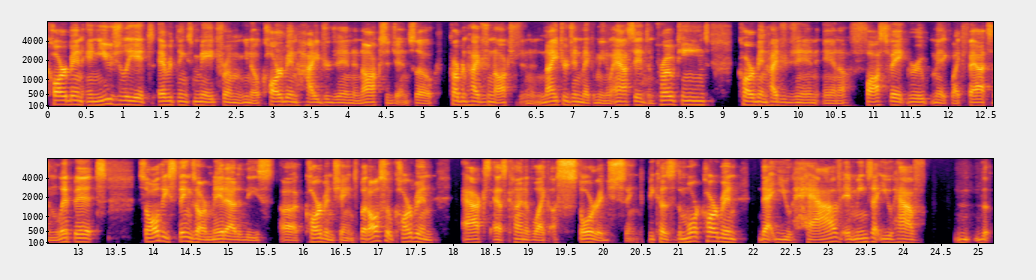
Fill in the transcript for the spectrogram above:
carbon and usually it's everything's made from you know carbon hydrogen and oxygen. So carbon hydrogen oxygen and nitrogen make amino acids and proteins. Carbon hydrogen and a phosphate group make like fats and lipids. So all these things are made out of these uh, carbon chains but also carbon acts as kind of like a storage sink because the more carbon that you have it means that you have the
